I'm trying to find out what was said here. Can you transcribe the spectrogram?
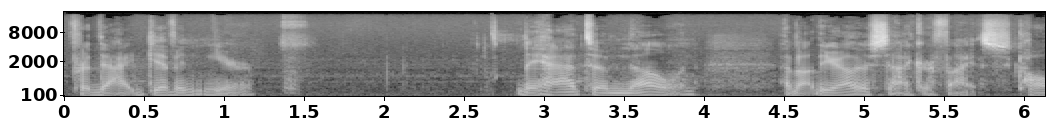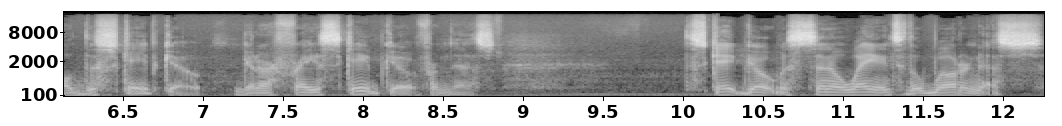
for that given year. They had to have known about the other sacrifice called the scapegoat. We get our phrase scapegoat from this. The scapegoat was sent away into the wilderness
